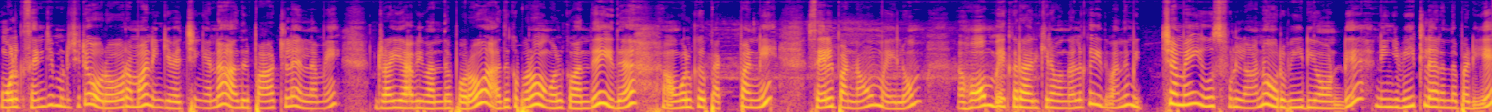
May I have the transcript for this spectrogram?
உங்களுக்கு செஞ்சு முடிச்சுட்டு ஒரு ஓரமாக நீங்கள் வச்சிங்கன்னா அது பாட்டில் எல்லாமே ட்ரை ஆகி வந்த போகிறோம் அதுக்கப்புறம் உங்களுக்கு வந்து இதை உங்களுக்கு பேக் பண்ணி சேல் பண்ணவும் மேலும். ஹோம் பேக்கராக இருக்கிறவங்களுக்கு இது வந்து மிச்சமே யூஸ்ஃபுல்லான ஒரு வீடியோ உண்டு. நீங்கள் வீட்டில் இருந்தபடியே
